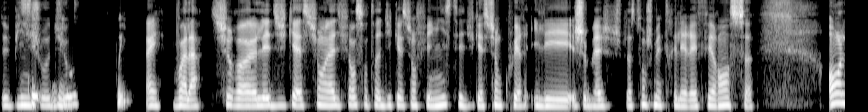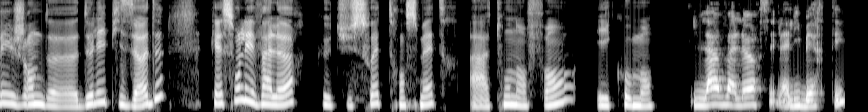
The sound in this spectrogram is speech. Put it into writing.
de Binge Audio. Oui. oui. voilà, sur l'éducation, la différence entre éducation féministe et éducation queer. Il est, je, bah, de toute façon, je mettrai les références en légende de l'épisode. Quelles sont les valeurs que tu souhaites transmettre à ton enfant et comment? La valeur, c'est la liberté.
